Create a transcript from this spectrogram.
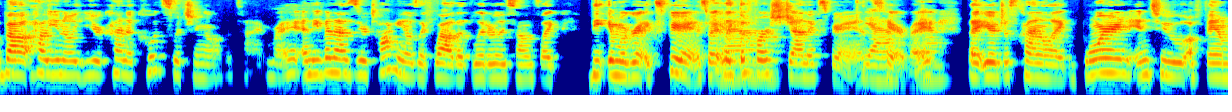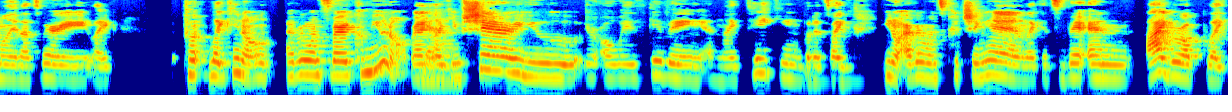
about how you know you're kind of code switching all the time, right? And even as you're talking, I was like, wow, that literally sounds like the immigrant experience, right? Like the first gen experience Yeah. here, right? yeah. That you're just kind of like born into a family that's very like like you know everyone's very communal right Yeah. like you share you you're always giving and like taking but it's like you know everyone's pitching in like it's very and i grew up like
